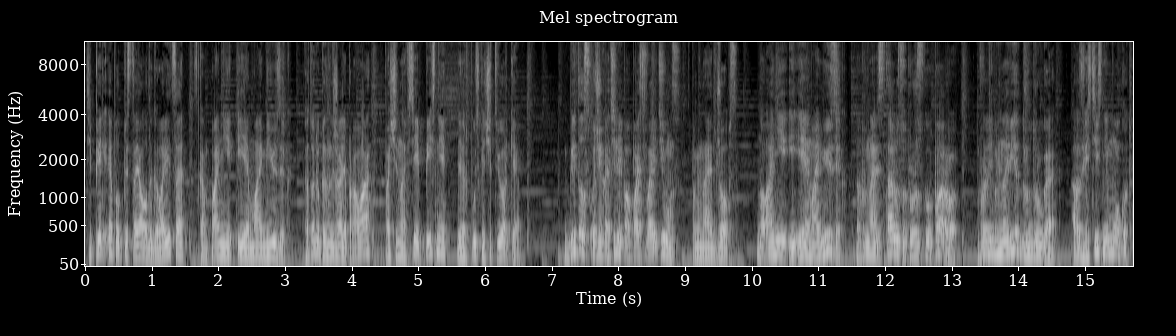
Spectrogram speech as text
Теперь Apple предстояло договориться с компанией EMI Music, которой принадлежали права почти на все песни Ливерпульской четверки. Beatles очень хотели попасть в iTunes, вспоминает Джобс. Но они и EMI Music напоминали старую супружескую пару. Вроде бы ненавидят друг друга, а развестись не могут.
